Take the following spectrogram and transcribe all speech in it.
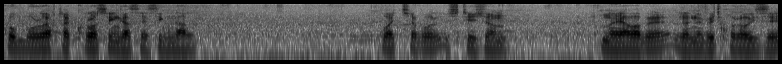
খুব বড় একটা ক্রসিং আছে সিগনাল হোয়াইটচাপল স্টেশন। নয়াভাবে রেনোভেট করা হয়েছে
